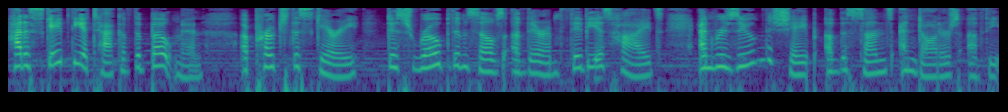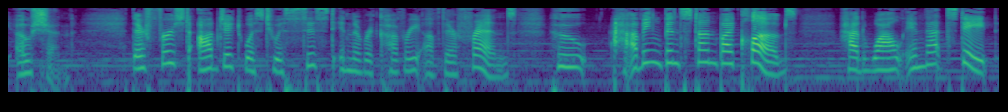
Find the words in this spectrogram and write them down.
had escaped the attack of the boatmen, approach the skerry, disrobe themselves of their amphibious hides, and resume the shape of the sons and daughters of the ocean. Their first object was to assist in the recovery of their friends, who, having been stunned by clubs, had, while in that state,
